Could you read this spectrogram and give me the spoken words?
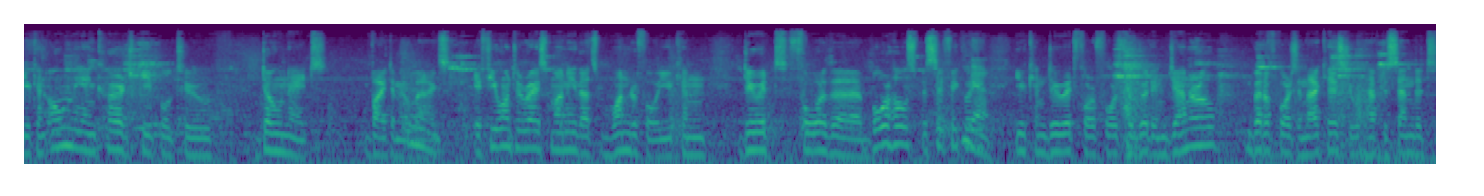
you can only encourage people to donate VitaMeal Mm. bags. If you want to raise money, that's wonderful. You can do it for the borehole specifically. Yeah. You can do it for Force for Good in general. But of course, in that case, you would have to send it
